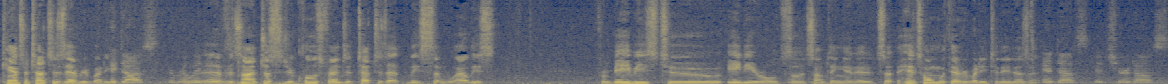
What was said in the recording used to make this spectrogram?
cancer touches everybody. it does. It really does. If it's not just your close friends, it touches at least at least from babies to 80 year olds. So it's mm-hmm. something it, it's, it hits home with everybody today, doesn't it? It does. It sure does.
